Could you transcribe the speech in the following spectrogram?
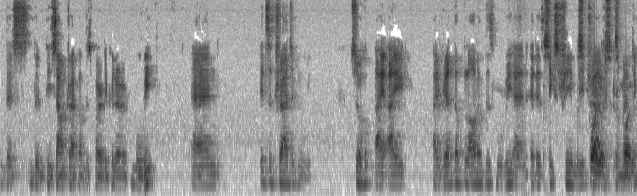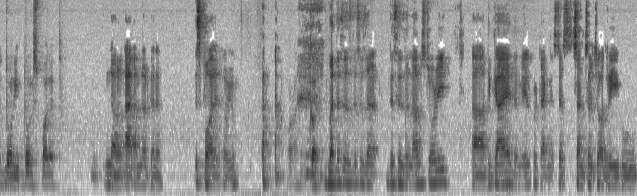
this the, the soundtrack of this particular movie, and it's a tragic movie. So I I I read the plot of this movie, and it is extremely Spoilers, tragic spoil romantic it. movie. Don't don't spoil it. No, I, I'm not gonna spoil it for you. All right, good. But this is this is a this is a love story. Uh, the guy, the male protagonist, is Chanchal Chowdhury, who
